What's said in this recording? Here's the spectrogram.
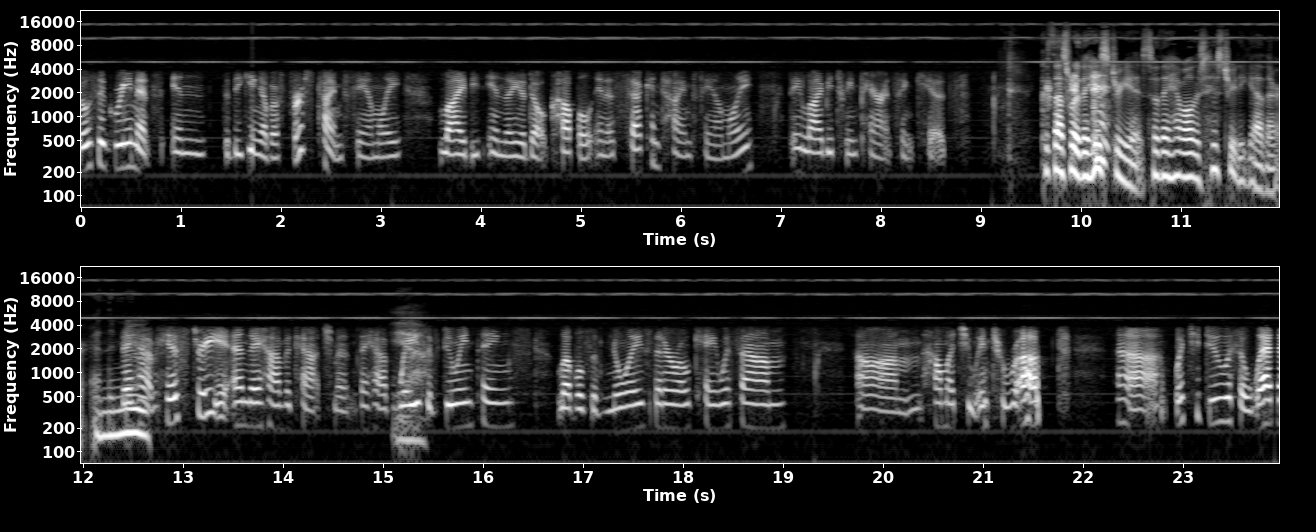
Those agreements in the beginning of a first time family lie be- in the adult couple. In a second time family, they lie between parents and kids. Because that's where the history is. So they have all this history together, and the new. They have history and they have attachment. They have Yeah. ways of doing things, levels of noise that are okay with them, um, how much you interrupt, uh, what you do with a wet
